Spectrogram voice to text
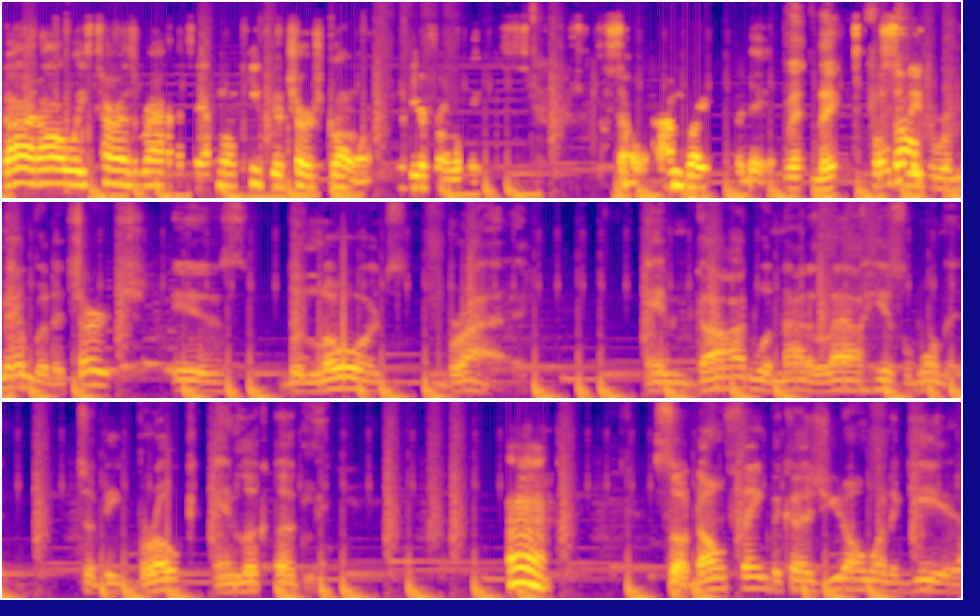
God always turns around and says, "I'm going to keep your church going in different ways." So I'm grateful for that. But they folks So- need to remember the church is the Lord's bride, and God will not allow His woman to be broke and look ugly. Mm, So don't think because you don't want to give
